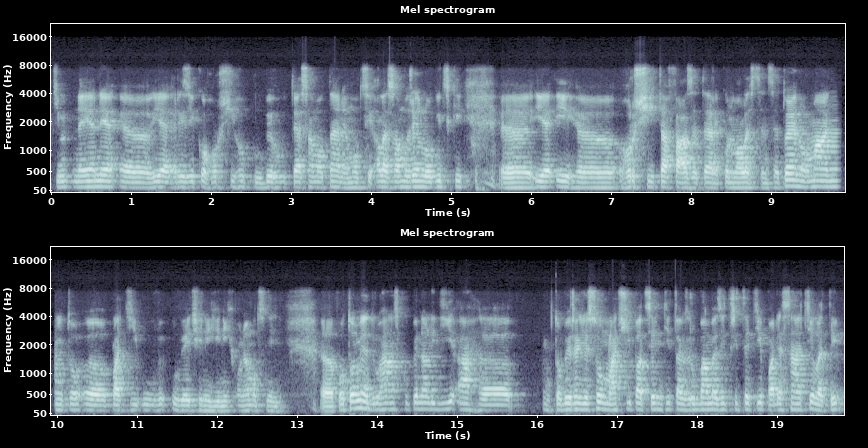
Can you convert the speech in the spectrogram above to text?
tím nejen je, eh, je riziko horšího průběhu té samotné nemoci, ale samozřejmě logicky je i horší ta fáze té rekonvalescence. To je normální, to platí u, u většiny jiných onemocnění. Potom je druhá skupina lidí a to bych řekl, že jsou mladší pacienti, tak zhruba mezi 30 a 50 lety,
